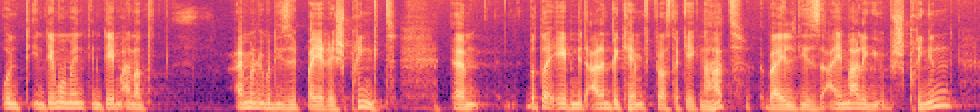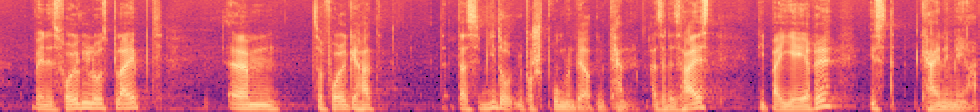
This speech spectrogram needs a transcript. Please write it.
Und in dem Moment, in dem einer einmal über diese Barriere springt, ähm, wird er eben mit allem bekämpft, was der Gegner hat, weil dieses einmalige Überspringen, wenn es folgenlos bleibt, ähm, zur Folge hat, dass wieder übersprungen werden kann. Also das heißt, die Barriere ist keine mehr.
